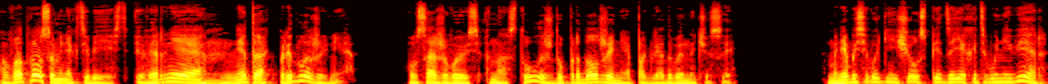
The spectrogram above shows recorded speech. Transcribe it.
Вопрос у меня к тебе есть. Вернее, не так, предложение». Усаживаюсь на стул и жду продолжения, поглядывая на часы. Мне бы сегодня еще успеть заехать в универ,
